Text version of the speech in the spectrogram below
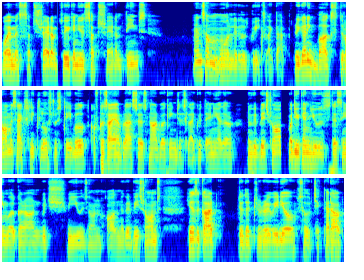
OMS Substratum. So you can use Substratum themes and some more little tweaks like that. Regarding bugs, the ROM is actually close to stable. Of course, IR Blaster is not working just like with any other Nougat based ROM, but you can use the same workaround which we use on all Nougat based ROMs. Here's a card to the tutorial video, so check that out.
